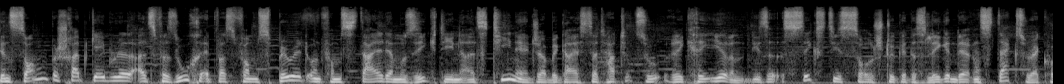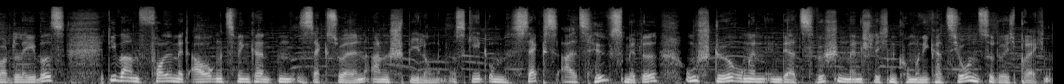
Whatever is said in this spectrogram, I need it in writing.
Den Song beschreibt Gabriel als Versuch, etwas vom Spirit und vom Style der Musik, die ihn als Teenager begeistert hat, zu rekreieren. Diese 60s Soul-Stücke des legendären Stax Record Labels, die waren voll mit augenzwinkernden sexuellen Anspielungen. Es geht um Sex als Hilfsmittel, um Störungen in der zwischenmenschlichen Kommunikation zu durchbrechen.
